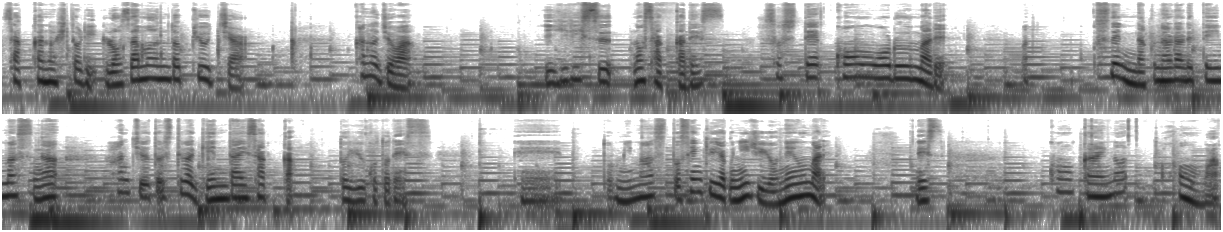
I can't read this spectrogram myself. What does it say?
作家の一人、ロザムンド・ピューチャー。彼女はイギリスの作家です。そしてコーンウォール生まれ、すでに亡くなられていますが、範疇としては現代作家ということです。えー、と見ますと1924年生まれです。今回の本は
